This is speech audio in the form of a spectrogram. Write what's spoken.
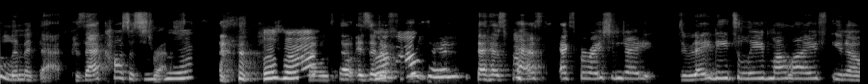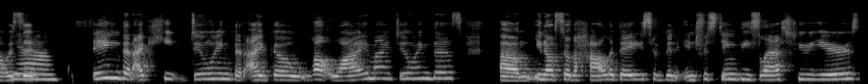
i limit that because that causes stress mm-hmm. mm-hmm. so, so, is it mm-hmm. a person that has passed expiration date do they need to leave my life you know is yeah. it a thing that i keep doing that i go well why am i doing this um, you know so the holidays have been interesting these last few years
